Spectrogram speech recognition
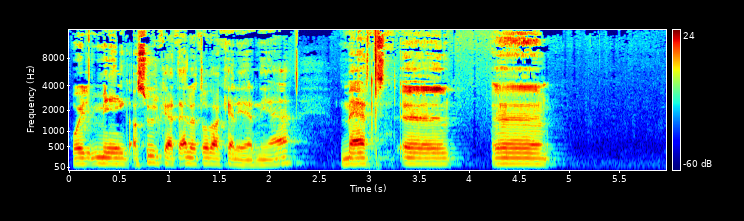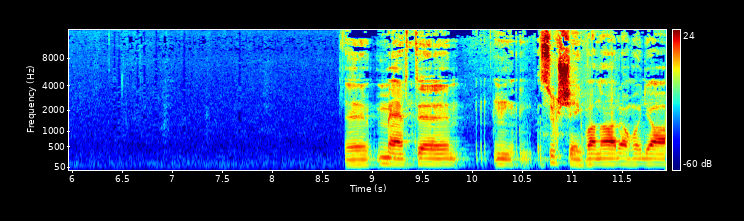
hogy még a szürket előtt oda kell érnie, mert ö, ö, mert szükség van arra, hogy a,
